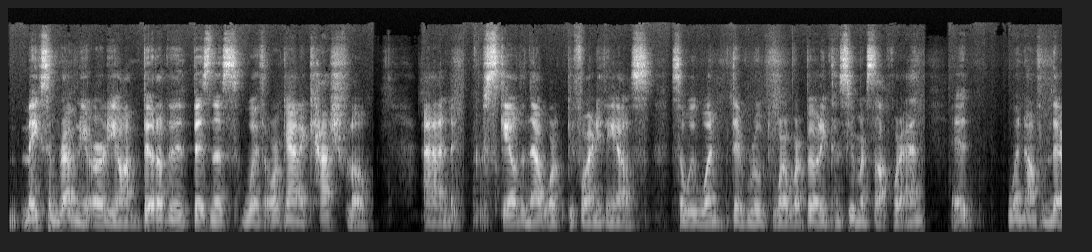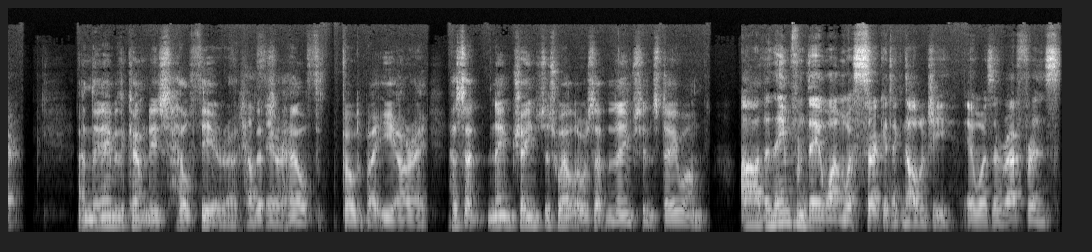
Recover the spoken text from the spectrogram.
make some revenue early on, build up the business with organic cash flow, and scale the network before anything else. So we went the route where we're building consumer software, and it went on from there. And the name of the company is Healthera. Healthera. Health followed by ERA. Has that name changed as well, or was that the name since day one? Uh, the name from day one was Circuit Technology. It was a reference,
